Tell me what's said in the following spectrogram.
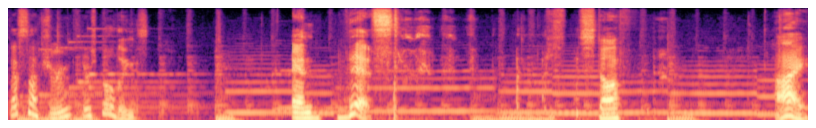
That's not true. There's buildings. And this. Stuff. Hi.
